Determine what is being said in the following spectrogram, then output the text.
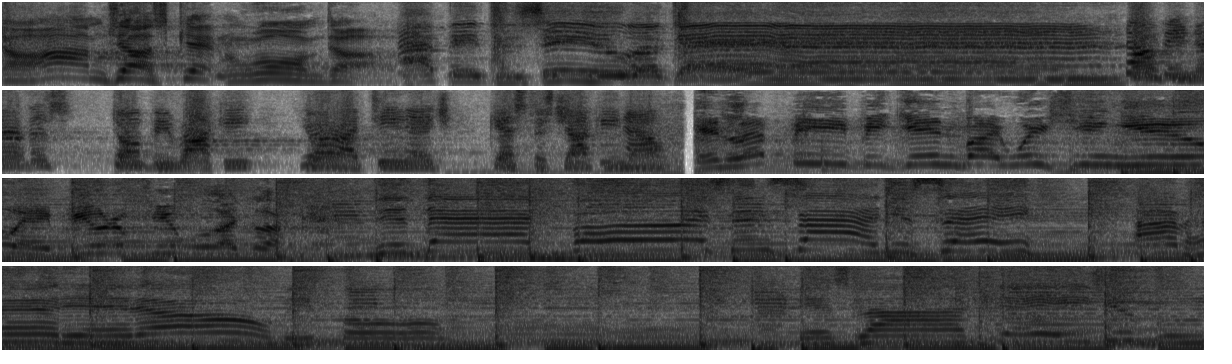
No, I'm just getting warmed up. Happy to see you again. Don't be nervous. Don't be rocky. You're a teenage guest is jockey now. And let me begin by wishing you a beautiful look. Did that voice inside you say, I've heard it all before? It's like deja vu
